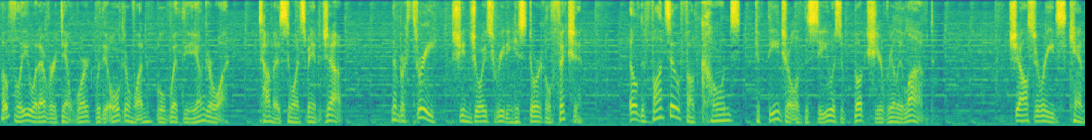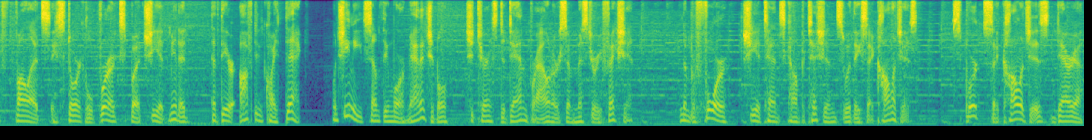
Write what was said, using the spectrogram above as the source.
Hopefully, whatever didn't work with the older one will with the younger one. Thomas who once made a joke. Number 3. She enjoys reading historical fiction. Ildefonso Falcone's Cathedral of the Sea was a book she really loved. She also reads Ken Follett's historical works, but she admitted that they are often quite thick. When she needs something more manageable, she turns to Dan Brown or some mystery fiction. Number 4. She attends competitions with a psychologist. Sports psychologist Daria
